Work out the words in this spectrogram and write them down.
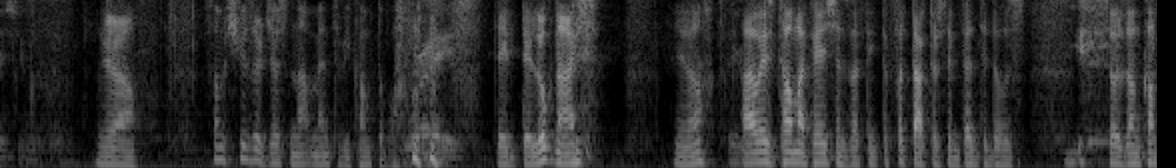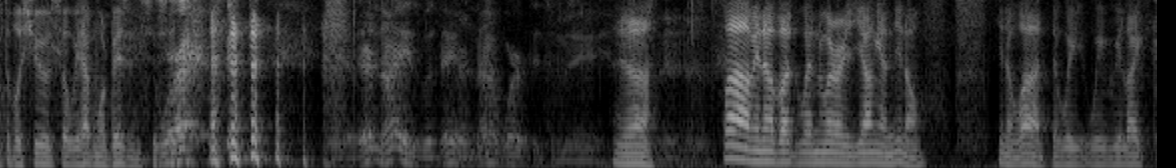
issue with them. Yeah. Some shoes are just not meant to be comfortable. Right. they they look nice, you know. I always tell my patients, I think the foot doctors invented those Yeah. those uncomfortable shoes, so we have more business. Right. yeah, they're nice, but they are not worth it to me. yeah. Uh, Well, you know, but when we're young and you know, you know what, we we, we like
